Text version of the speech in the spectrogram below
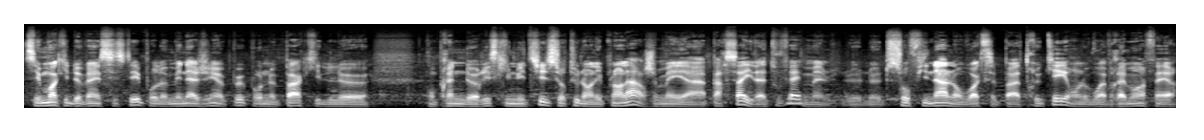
C'est moi qui devais insister pour le ménager un peu, pour ne pas qu'il euh, qu'on prenne de risques inutiles, surtout dans les plans larges. Mais à part ça, il a tout fait. Mais le, saut final, on voit que c'est pas truqué, on le voit vraiment faire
